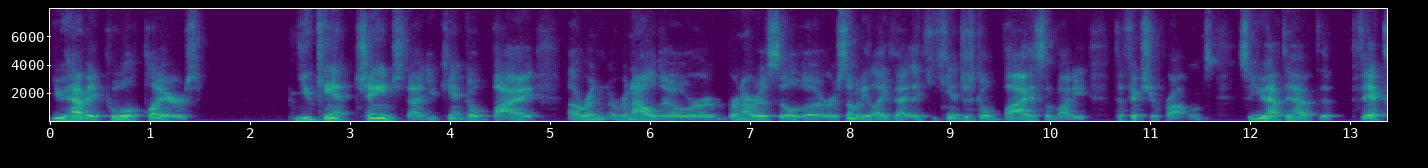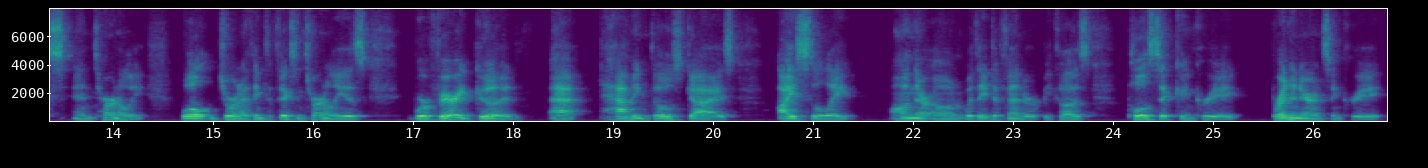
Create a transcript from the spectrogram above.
You have a pool of players. You can't change that. You can't go buy a Ronaldo or Bernardo Silva or somebody like that. Like you can't just go buy somebody to fix your problems. So you have to have the fix internally. Well, Jordan, I think the fix internally is we're very good at having those guys isolate on their own with a defender because Pulisic can create, Brendan Aaronson create,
